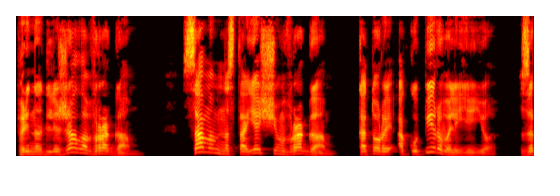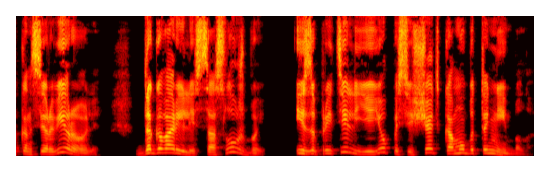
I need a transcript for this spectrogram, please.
принадлежала врагам, самым настоящим врагам, которые оккупировали ее, законсервировали, договорились со службой и запретили ее посещать кому бы то ни было.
